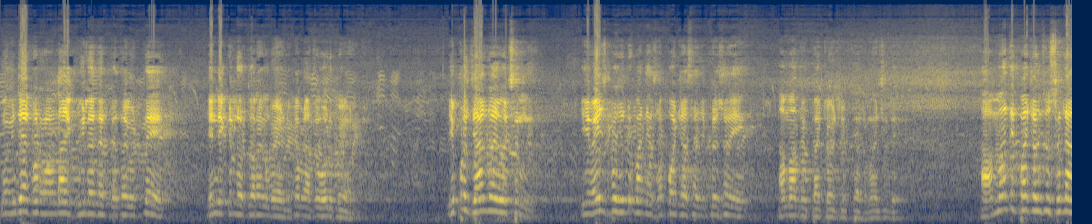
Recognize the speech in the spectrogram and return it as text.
నువ్వు ఇండియా కూడా ఉండడానికి వీలేదని బెదరగొట్టితే ఎన్నికల్లో దూరంగా పోయాడు కాబట్టి అతను ఓడిపోయాడు. ఇప్పుడు జాన్వరి వచ్చింది. ఈ వైస్ ప్రెసిడెంట్ కూడా నేను సపోర్ట్ చేస్తానని చెప్పేసి అమ్మాది పార్టీ వాళ్ళు చెప్పారు. మంచిది. ఆ అమ్మాది పార్టీ చూస్తున్నా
